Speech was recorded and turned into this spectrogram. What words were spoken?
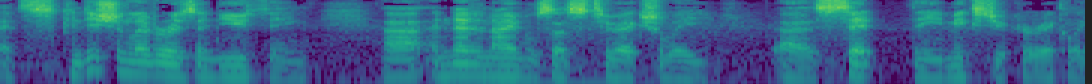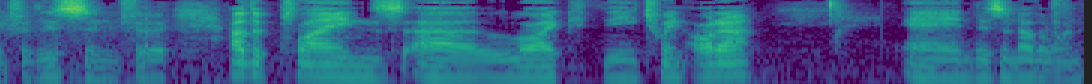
It's condition lever is a new thing, uh, and that enables us to actually uh, set the mixture correctly for this and for other planes uh, like the Twin Otter and there's another one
